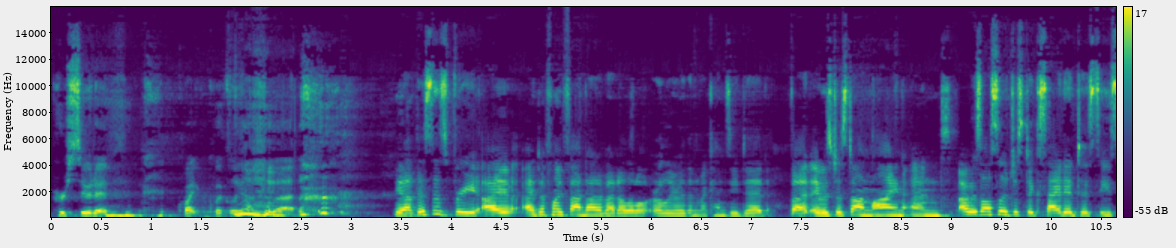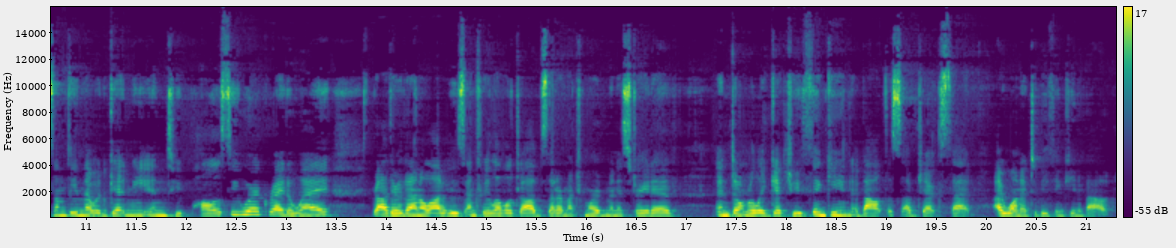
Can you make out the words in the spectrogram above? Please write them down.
pursued it quite quickly after that. Yeah, this is Bree. I, I definitely found out about it a little earlier than Mackenzie did, but it was just online. And I was also just excited to see something that would get me into policy work right away rather than a lot of these entry level jobs that are much more administrative and don't really get you thinking about the subjects that I wanted to be thinking about.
